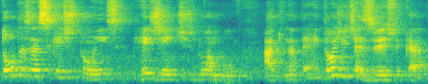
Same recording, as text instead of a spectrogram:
todas as questões regentes do amor aqui na Terra. Então a gente às vezes fica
